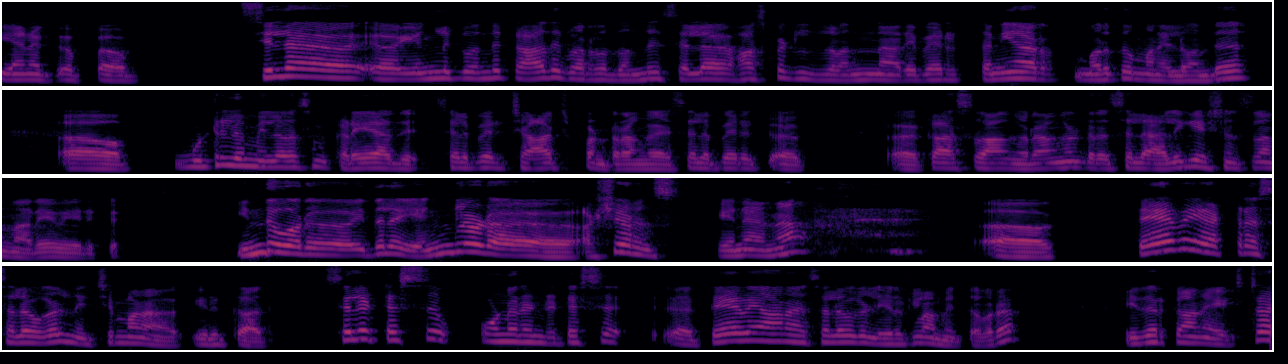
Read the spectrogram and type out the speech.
எனக்கு இப்போ சில எங்களுக்கு வந்து காதுக்கு வர்றது வந்து சில ஹாஸ்பிட்டல்ஸில் வந்து நிறைய பேர் தனியார் மருத்துவமனையில் வந்து முற்றிலும் இலவசம் கிடையாது. சில பேர் சார்ஜ் பண்ணுறாங்க சில பேர் காசு வாங்குறாங்கன்ற சில அலிகேஷன்ஸ்லாம் நிறையவே இருக்கு. இந்த ஒரு இதில் எங்களோட அஷூரன்ஸ் என்னன்னா தேவையற்ற செலவுகள் நிச்சயமா இருக்காது. சில டெஸ்ட் ஒன்று ரெண்டு டெஸ்ட் தேவையான செலவுகள் இருக்கலாமே தவிர இதற்கான எக்ஸ்ட்ரா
